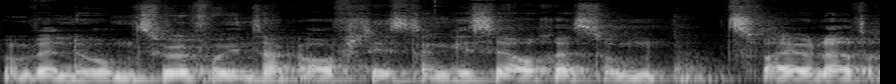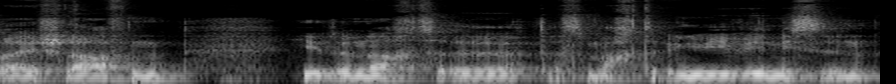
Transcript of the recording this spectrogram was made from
Und wenn du um 12 Uhr jeden Tag aufstehst, dann gehst du ja auch erst um zwei oder drei schlafen jede Nacht. Äh, das macht irgendwie wenig Sinn.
